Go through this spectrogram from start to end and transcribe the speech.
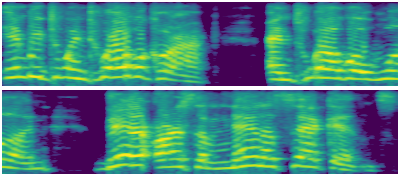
in between 12 o'clock and 1201. There are some nanoseconds.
